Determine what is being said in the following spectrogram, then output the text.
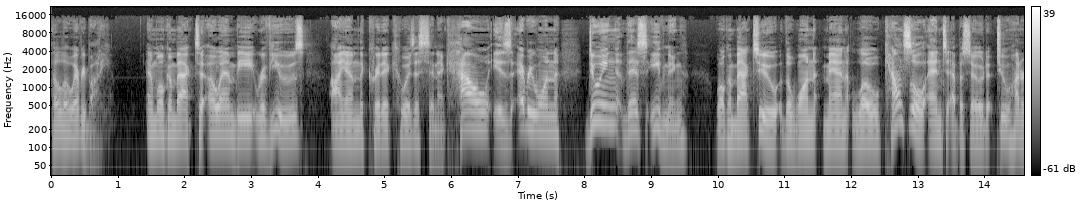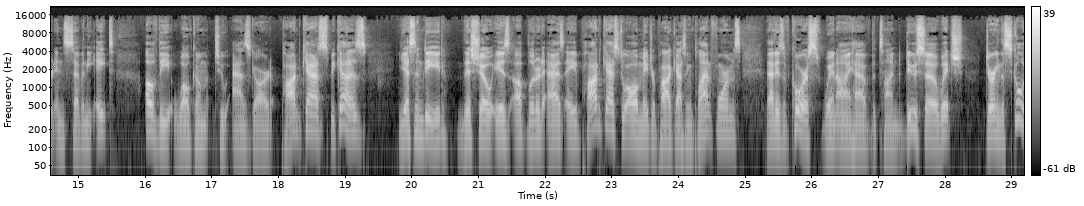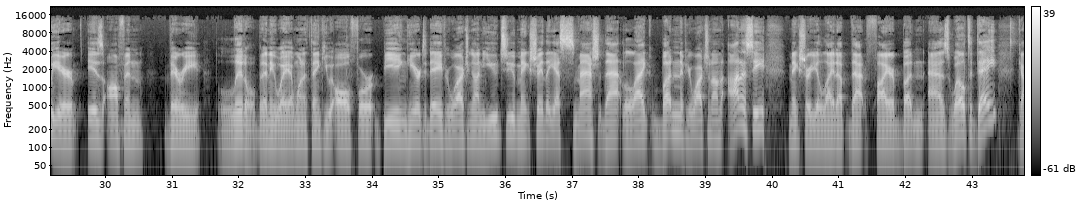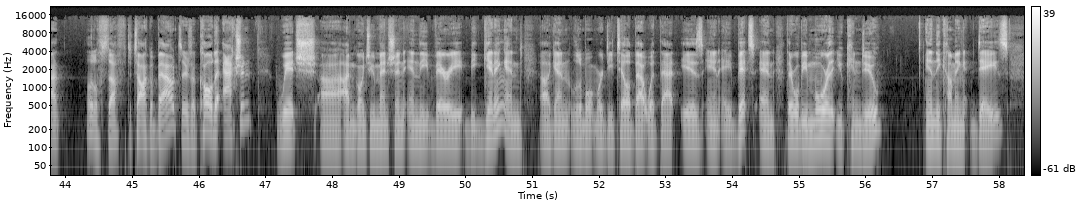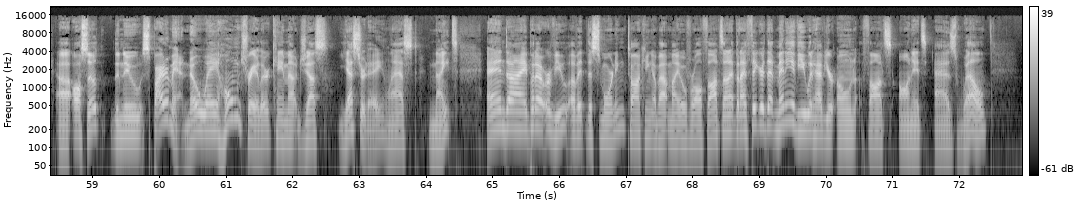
Hello, everybody, and welcome back to OMB Reviews. I am the critic who is a cynic. How is everyone doing this evening? Welcome back to the One Man Low Council and to episode 278 of the Welcome to Asgard podcast. Because, yes, indeed, this show is uploaded as a podcast to all major podcasting platforms. That is, of course, when I have the time to do so, which during the school year is often very little. But anyway, I want to thank you all for being here today. If you're watching on YouTube, make sure that you smash that like button. If you're watching on Odysee, make sure you light up that fire button as well. Today, got a little stuff to talk about. There's a call to action. Which uh, I'm going to mention in the very beginning, and uh, again, a little bit more detail about what that is in a bit. And there will be more that you can do in the coming days. Uh, also, the new Spider Man No Way Home trailer came out just yesterday, last night. And I put out a review of it this morning, talking about my overall thoughts on it. But I figured that many of you would have your own thoughts on it as well,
